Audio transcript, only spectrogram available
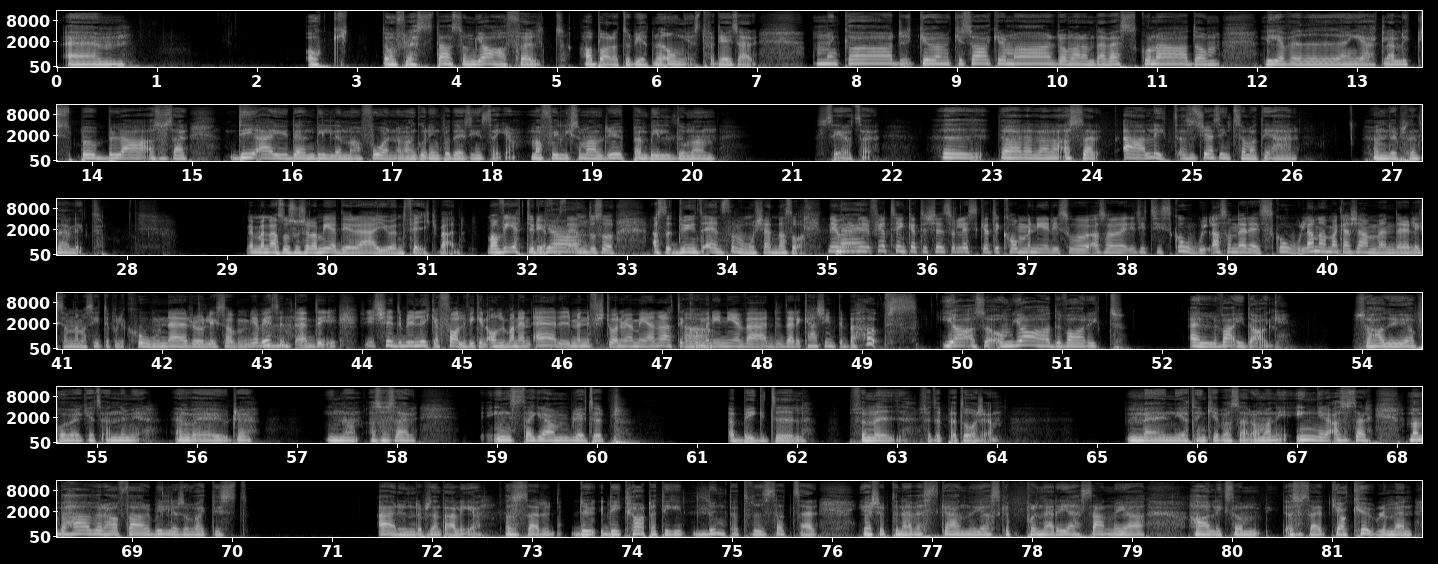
Ehm, och de flesta som jag har följt har bara typ gett mig ångest för att jag är så här, oh my god, gud vad mycket saker de har, de har de där väskorna, de lever i en jäkla lyxbubbla. Alltså så här, det är ju den bilden man får när man går in på deras Instagram. Man får ju liksom aldrig upp en bild då man ser att så här, hej, da, la, la, la. Alltså så här, ärligt, alltså det känns inte som att det är 100% ärligt. Nej, men alltså, sociala medier är ju en fejkvärld. Man vet ju det, Ja. fast ändå så, alltså, du är ju inte ensam om att känna så. Nej, men Nej. det är därför jag tänker att det känns så läskigt att det kommer ner i så, alltså till, skol, alltså när det är skolan, att man kanske använder det liksom när man sitter på lektioner och liksom, jag vet Mm. inte. Det, det blir lika farligt vilken ålder man än är i, men ni förstår ni vad jag menar? Att det Ja. kommer in i en värld där det kanske inte behövs. Ja, alltså om jag hade varit 11 idag så hade ju jag påverkats ännu mer än vad jag gjorde innan. Alltså så här, Instagram blev typ a big deal för mig för typ ett år sedan. Men jag tänker bara så här, om man är yngre, alltså så här, man behöver ha förebilder som faktiskt är 100% ärliga. Alltså så här, du, det är klart att det är lugnt att visa att så här, jag har köpt den här väskan och jag ska på den här resan och jag har liksom, alltså så här, jag har kul men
